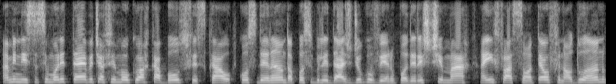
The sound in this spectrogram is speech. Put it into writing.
A ministra Simone Tebet afirmou que o arcabouço fiscal, considerando a possibilidade de o governo governo poder estimar a inflação até o final do ano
